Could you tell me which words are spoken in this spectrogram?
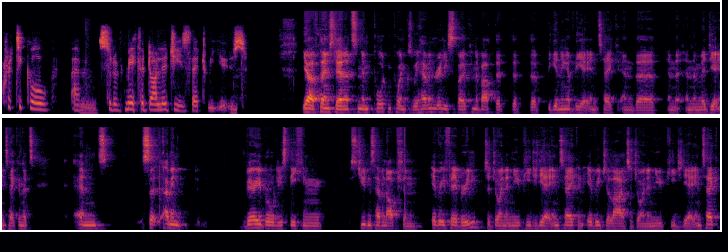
critical um, mm. sort of methodologies that we use yeah, thanks, Dan. It's an important point because we haven't really spoken about the, the, the beginning of the year intake and the and the and the mid year intake, and it's and so I mean, very broadly speaking, students have an option every February to join a new PGDA intake and every July to join a new PGDA intake.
